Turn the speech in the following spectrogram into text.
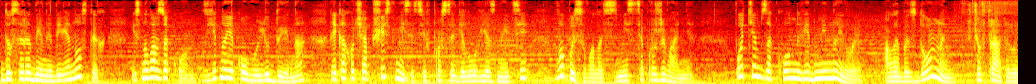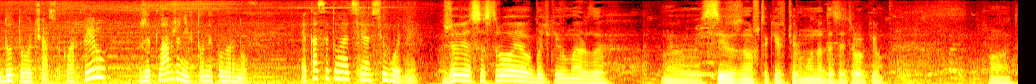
До середини 90-х існував закон, згідно якого людина, яка хоча б 6 місяців просиділа у в'язниці, виписувалась з місця проживання. Потім закон відмінили, але бездомним, що втратили до того часу квартиру, житла вже ніхто не повернув. Яка ситуація сьогодні? Жив я з сестрою, батьки вмерли. Е, Сів знову ж таки в тюрму на 10 років. От.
